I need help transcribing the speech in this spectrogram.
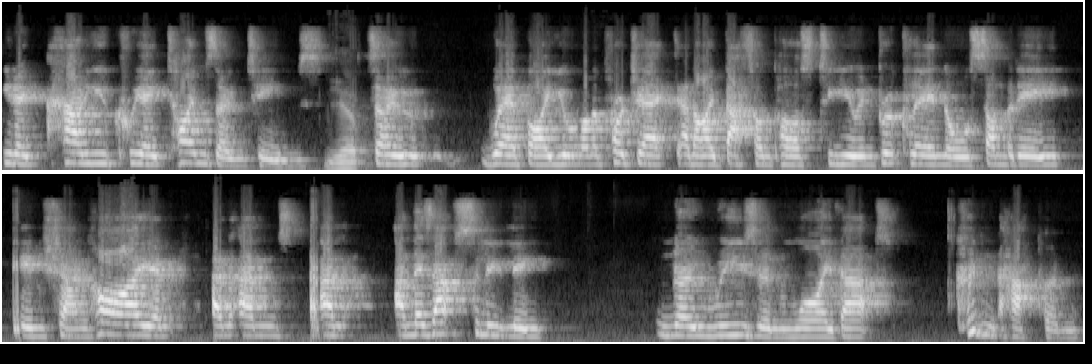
you know, how do you create time zone teams? Yep. So whereby you're on a project and I baton pass to you in Brooklyn or somebody in Shanghai, and and and and, and there's absolutely no reason why that couldn't happen.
